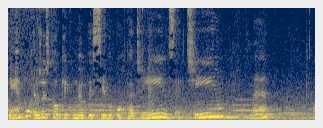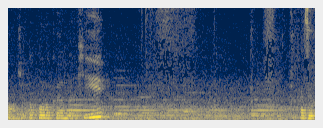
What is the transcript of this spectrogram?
tempo. Eu já estou aqui com o meu tecido cortadinho, certinho, né? Ó, já tô colocando aqui. Fazer o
